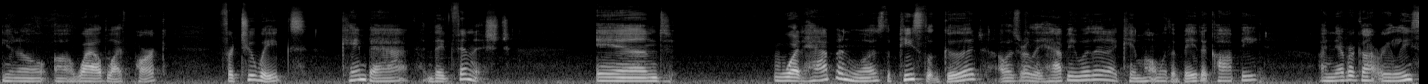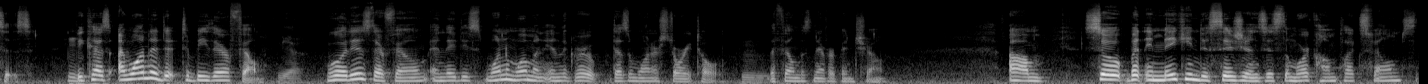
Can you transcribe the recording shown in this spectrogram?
you know, a wildlife park for two weeks. Came back. And they'd finished. And what happened was the piece looked good. I was really happy with it. I came home with a beta copy. I never got releases hmm. because I wanted it to be their film. Yeah. Well, it is their film, and they just one woman in the group doesn't want her story told. The film has never been shown. Um, so, but in making decisions, it's the more complex films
